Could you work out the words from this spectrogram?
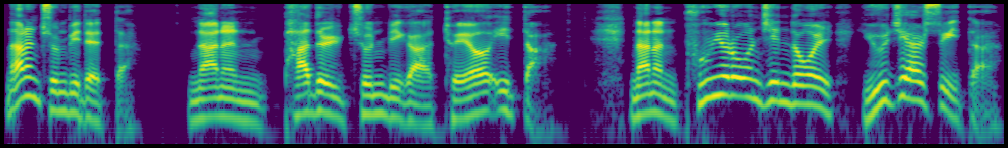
나는 준비됐다. 나는 받을 준비가 되어 있다. 나는 풍요로운 진동을 유지할 수 있다.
